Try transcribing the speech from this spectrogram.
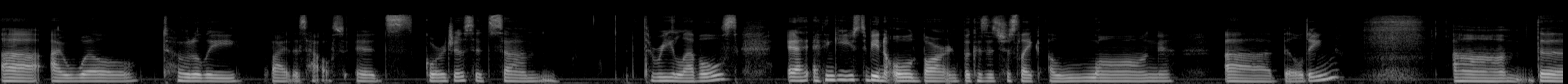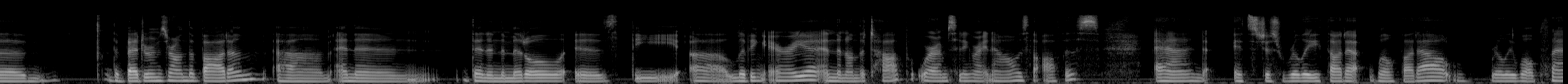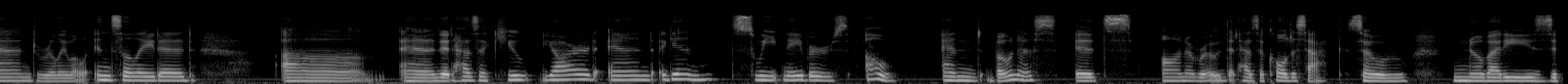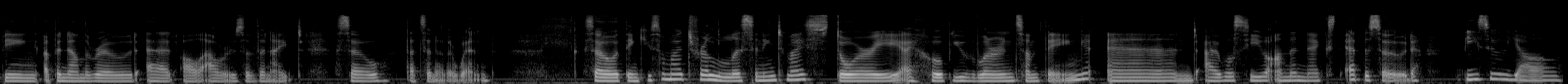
uh, I will totally buy this house. It's gorgeous. It's um three levels. I, think it used to be an old barn because it's just like a long uh building. Um the the bedrooms are on the bottom um, and then then in the middle is the uh, living area and then on the top where i'm sitting right now is the office. And it's just really thought out well thought out really well planned really well insulated. Um, and it has a cute yard and again sweet neighbors. Oh and bonus it's on a road that has a cul-de-sac. So nobody's zipping up and down the road at all hours of the night. So that's another win. So, thank you so much for listening to my story. I hope you've learned something, and I will see you on the next episode. Bisous, y'all.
